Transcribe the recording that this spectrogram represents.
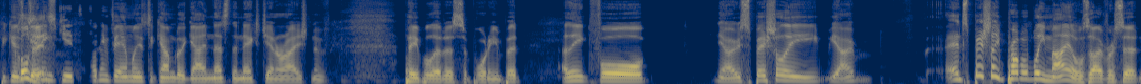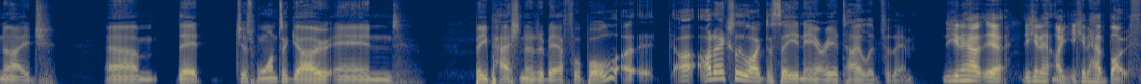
because course getting kids, getting families to come to the game, that's the next generation of people that are supporting it. But I think for you know, especially you know, and especially probably males over a certain age, um, that just want to go and be passionate about football. Uh, I, I'd actually like to see an area tailored for them. You can have yeah, you can like you can have both.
